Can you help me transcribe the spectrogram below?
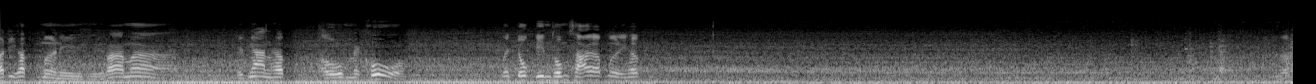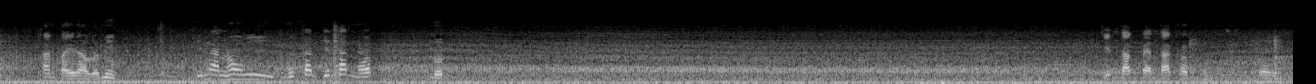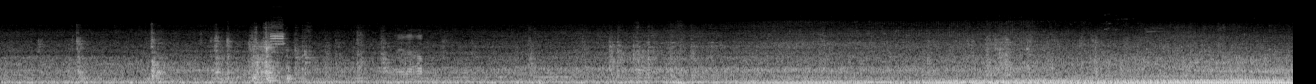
วัสดีครับเมื่อนี้พามาเฮ็ดงานครับ เอาแมคโครมาจกดินถมสาครับเมื่อนี้ครับขั้นไปแล้วก็มีทีมงานห้องมีหกขั้นเจ็ดขั้นนะครับรถเจ็ดตักแปดตักครับได้นี่แหละครับ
